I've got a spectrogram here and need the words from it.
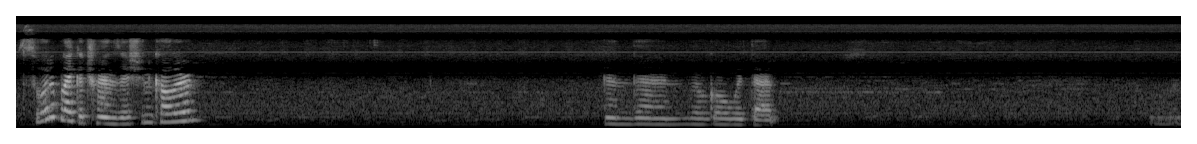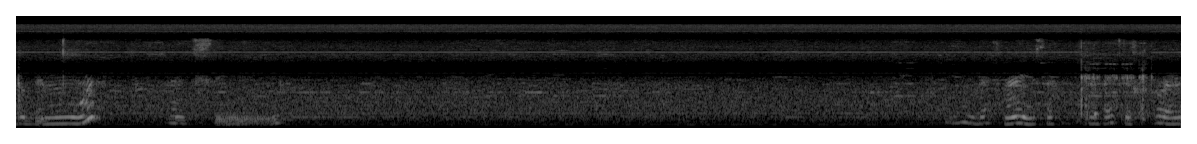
sort of like a transition color. And then we'll go with that a little bit more. Let's see. Oh, that's nice. I like this color.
